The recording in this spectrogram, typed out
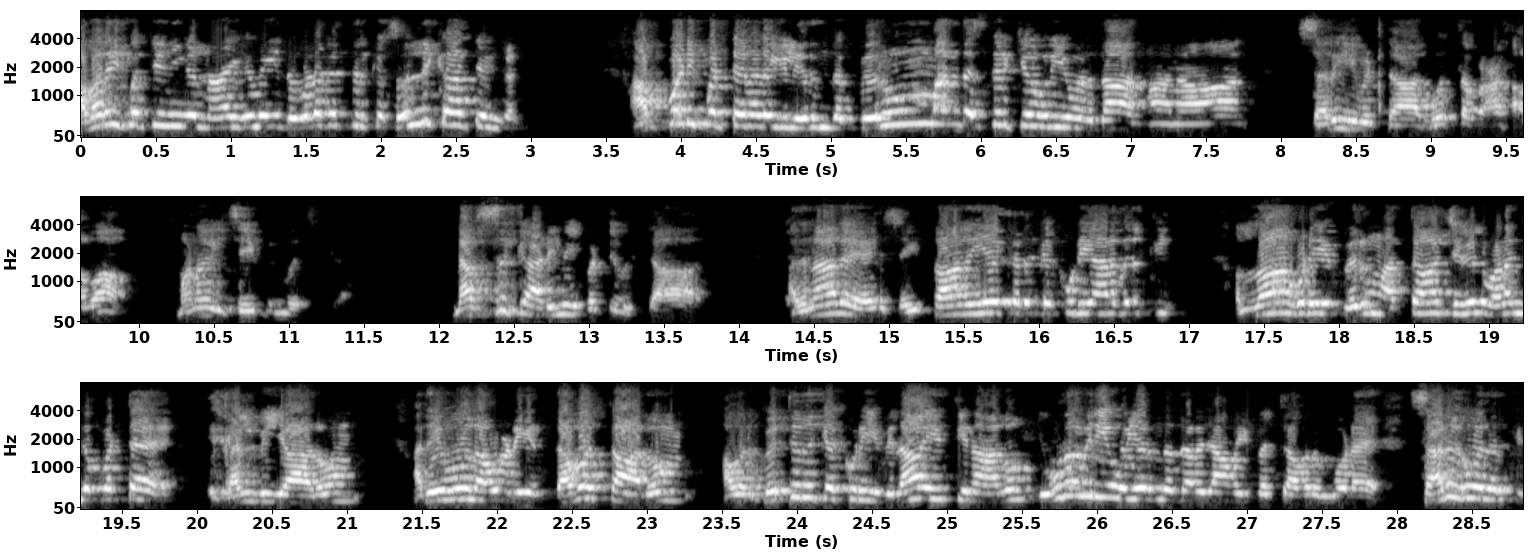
அவரை பற்றி நீங்கள் நாயகமே இந்த உலகத்திற்கு சொல்லி காட்டுங்கள். அப்படிப்பட்ட நிலையில் இருந்த பெரும் அந்தஸ்திற்கு உரியவர் தான். ஆனால் சருகிவிட்டார் விட்டார் ஒத்தவா இச்சை பின்பற்றிட்டார். நப்சுக்கு அடிமைப்பட்டு விட்டார். அதனால சைத்தானையே கெடுக்கக்கூடிய அளவிற்கு அல்லாஹுடைய பெரும் அத்தாட்சிகள் வழங்கப்பட்ட கல்வியாலும் அதே போல் அவருடைய தவத்தாலும் அவர் பெற்றிருக்கக்கூடிய விலாயத்தினாலும் இவ்வளவு பெரிய உயர்ந்த தரஜாவை பெற்று அவரும் கூட சருகுவதற்கு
